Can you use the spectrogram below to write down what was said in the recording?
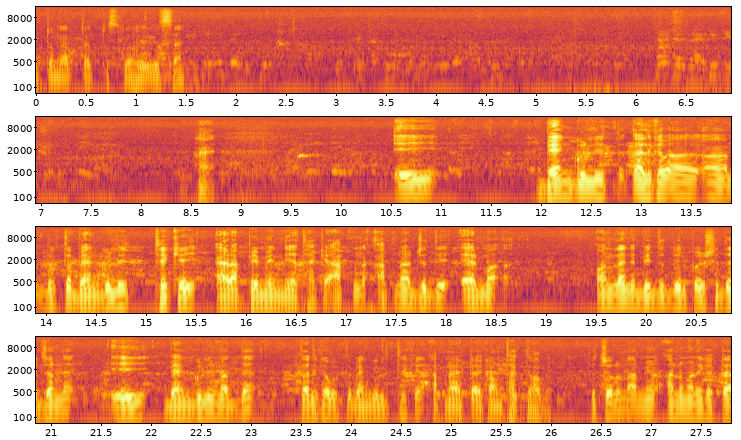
একটু নেটটা একটু স্লো হয়ে গেছে। হ্যাঁ। এই ব্যাংকগুলি, তালিকাভুক্ত ব্যাংকগুলি থেকেই এরা পেমেন্ট নিয়ে থাকে। আপনা, আপনার যদি এর অনলাইনে বিদ্যুৎ বিল পরিশোধের জন্য এই ব্যাংকগুলির মধ্যে তালিকাভুক্ত ব্যাংকগুলি থেকে আপনার একটা অ্যাকাউন্ট থাকতে হবে। তো চলুন, আমি আনুমানিক একটা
